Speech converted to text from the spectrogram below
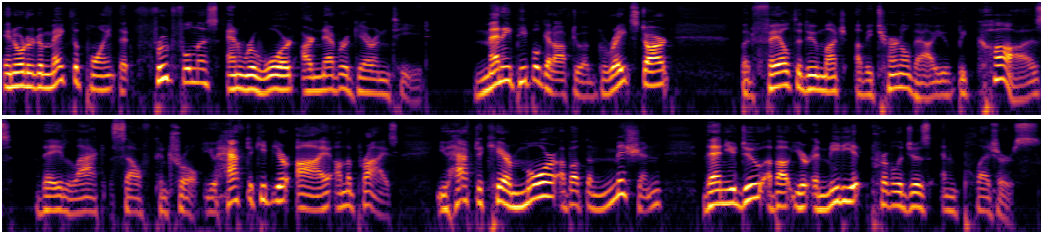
in order to make the point that fruitfulness and reward are never guaranteed. Many people get off to a great start, but fail to do much of eternal value because they lack self control. You have to keep your eye on the prize. You have to care more about the mission than you do about your immediate privileges and pleasures.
